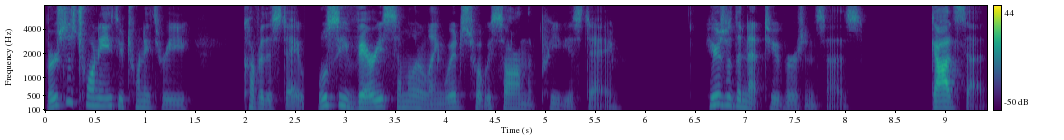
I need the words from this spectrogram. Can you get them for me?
Verses 20 through 23 cover this day. We'll see very similar language to what we saw on the previous day. Here's what the Net 2 version says God said,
